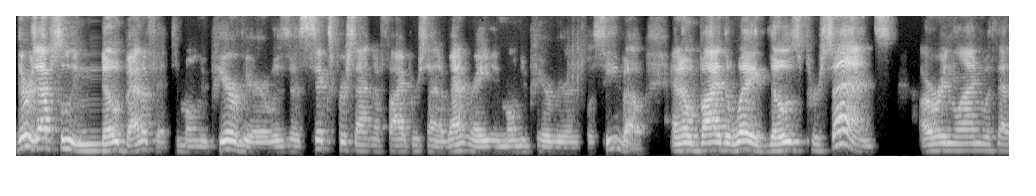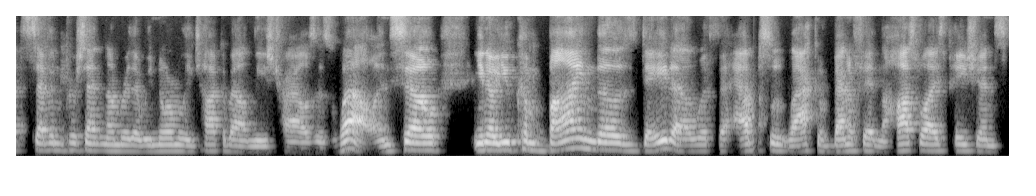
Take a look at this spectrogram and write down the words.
There was absolutely no benefit to molnupiravir. It was a 6% and a 5% event rate in molnupiravir and placebo. And oh, by the way, those percents are in line with that 7% number that we normally talk about in these trials as well. And so, you know, you combine those data with the absolute lack of benefit in the hospitalized patients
